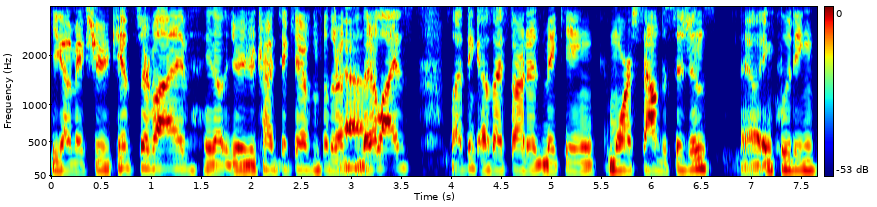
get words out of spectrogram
you got to make sure your kids survive. You know, you're, you're trying to take care of them for the rest Yeah. of their lives. So I think as I started making more sound decisions, uh, including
